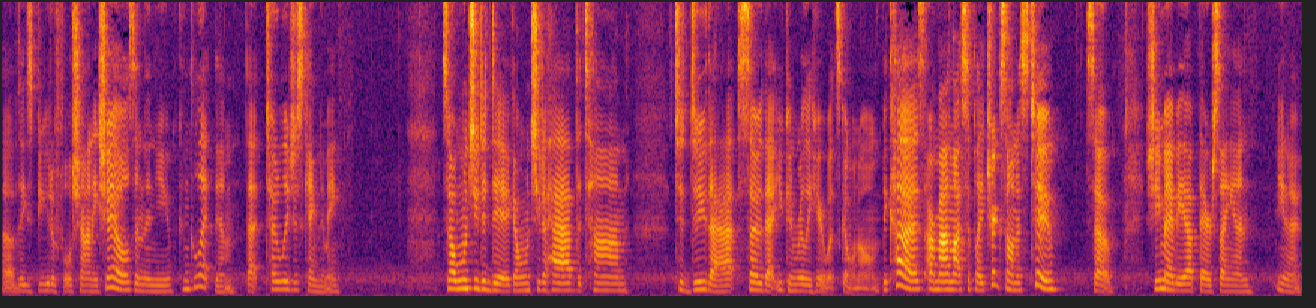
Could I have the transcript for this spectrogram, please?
of these beautiful, shiny shells, and then you can collect them. That totally just came to me. So I want you to dig. I want you to have the time to do that so that you can really hear what's going on because our mind likes to play tricks on us too. So she may be up there saying, you know, you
